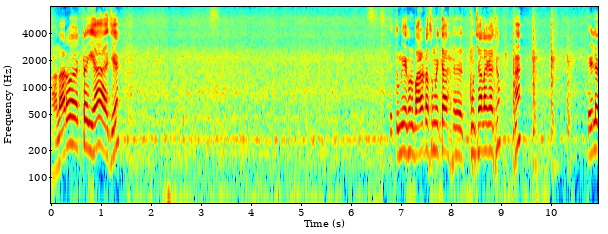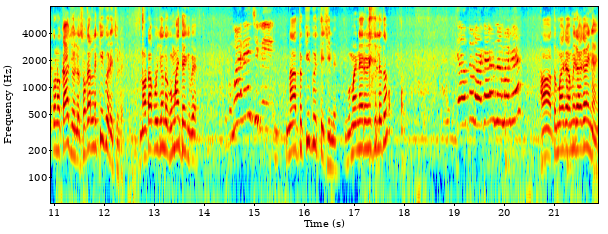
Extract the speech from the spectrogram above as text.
ভালারও একটা ইয়া আছে। তুমি এখন বারোটার সময় কা পোঁছা লাগাছো হ্যাঁ? এইলে কোনো কাজ হলো? সকালে কি করেছিলে? নটা পর্যন্ত ঘুমাই থাকবে? না তো কি করতেছিলে? ঘুমাই নাই রয়েছিলে তো? হ্যাঁ তোমাকে আমি রাগাই নাই।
